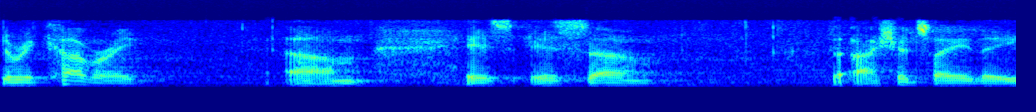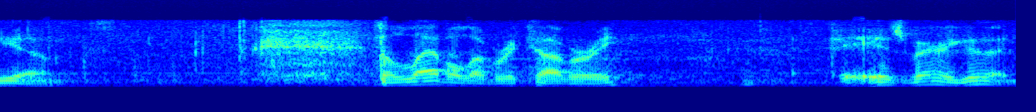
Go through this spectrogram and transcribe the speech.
the recovery um, is, is uh, I should say, the, uh, the level of recovery is very good.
